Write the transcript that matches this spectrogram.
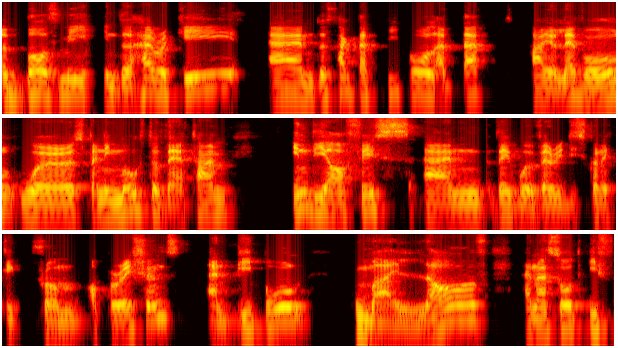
above me in the hierarchy, and the fact that people at that higher level were spending most of their time in the office and they were very disconnected from operations and people whom I love. And I thought if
